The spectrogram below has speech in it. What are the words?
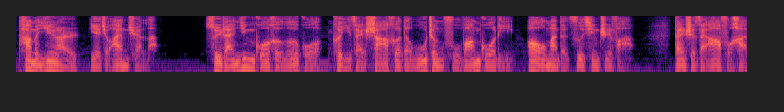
他们因而也就安全了。虽然英国和俄国可以在沙赫的无政府王国里傲慢地自行执法，但是在阿富汗，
